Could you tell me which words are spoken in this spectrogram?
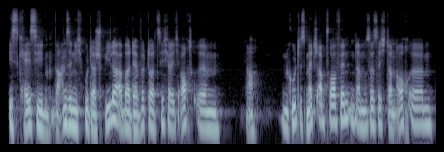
ist Casey ein wahnsinnig guter Spieler, aber der wird dort sicherlich auch ähm, ja, ein gutes Matchup vorfinden. Da muss er sich dann auch, ähm,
